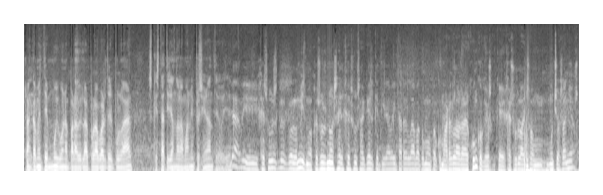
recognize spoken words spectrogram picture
francamente muy buena para bailar por la parte del pulgar. Es que está tirando la mano impresionante hoy. ¿eh? Ya, y Jesús lo lo mismo, Jesús no es el Jesús aquel que tiraba y te arreglaba como, como arregla ahora el Junco, que, es, que Jesús lo ha hecho muchos años,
